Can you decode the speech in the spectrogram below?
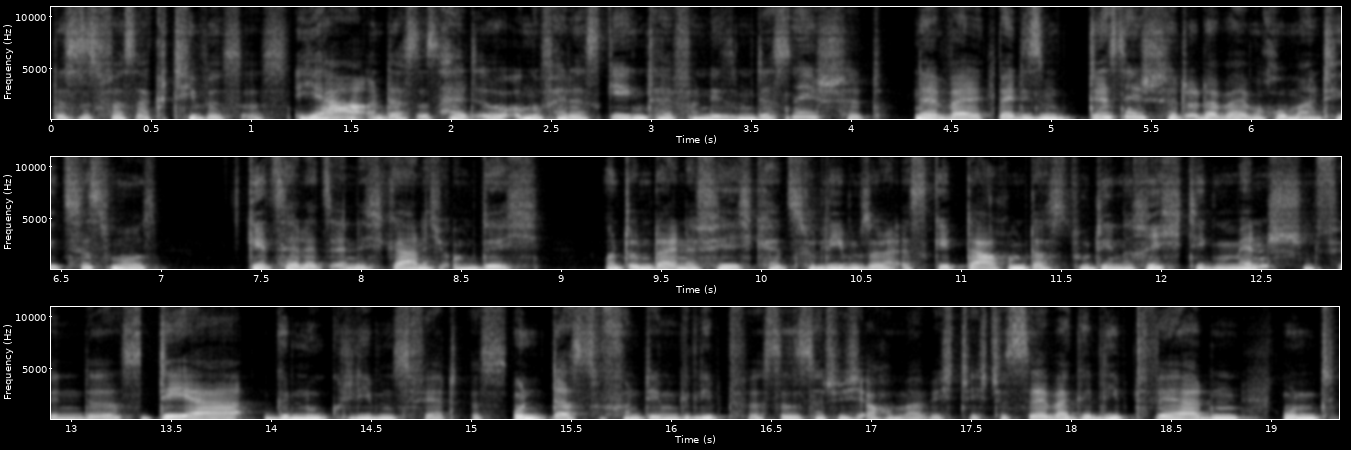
dass es was Aktives ist. Ja, und das ist halt ungefähr das Gegenteil von diesem Disney-Shit. Ne? Weil bei diesem Disney-Shit oder beim Romantizismus geht's ja letztendlich gar nicht um dich und um deine Fähigkeit zu lieben, sondern es geht darum, dass du den richtigen Menschen findest, der genug liebenswert ist und dass du von dem geliebt wirst. Das ist natürlich auch immer wichtig, das selber geliebt werden und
